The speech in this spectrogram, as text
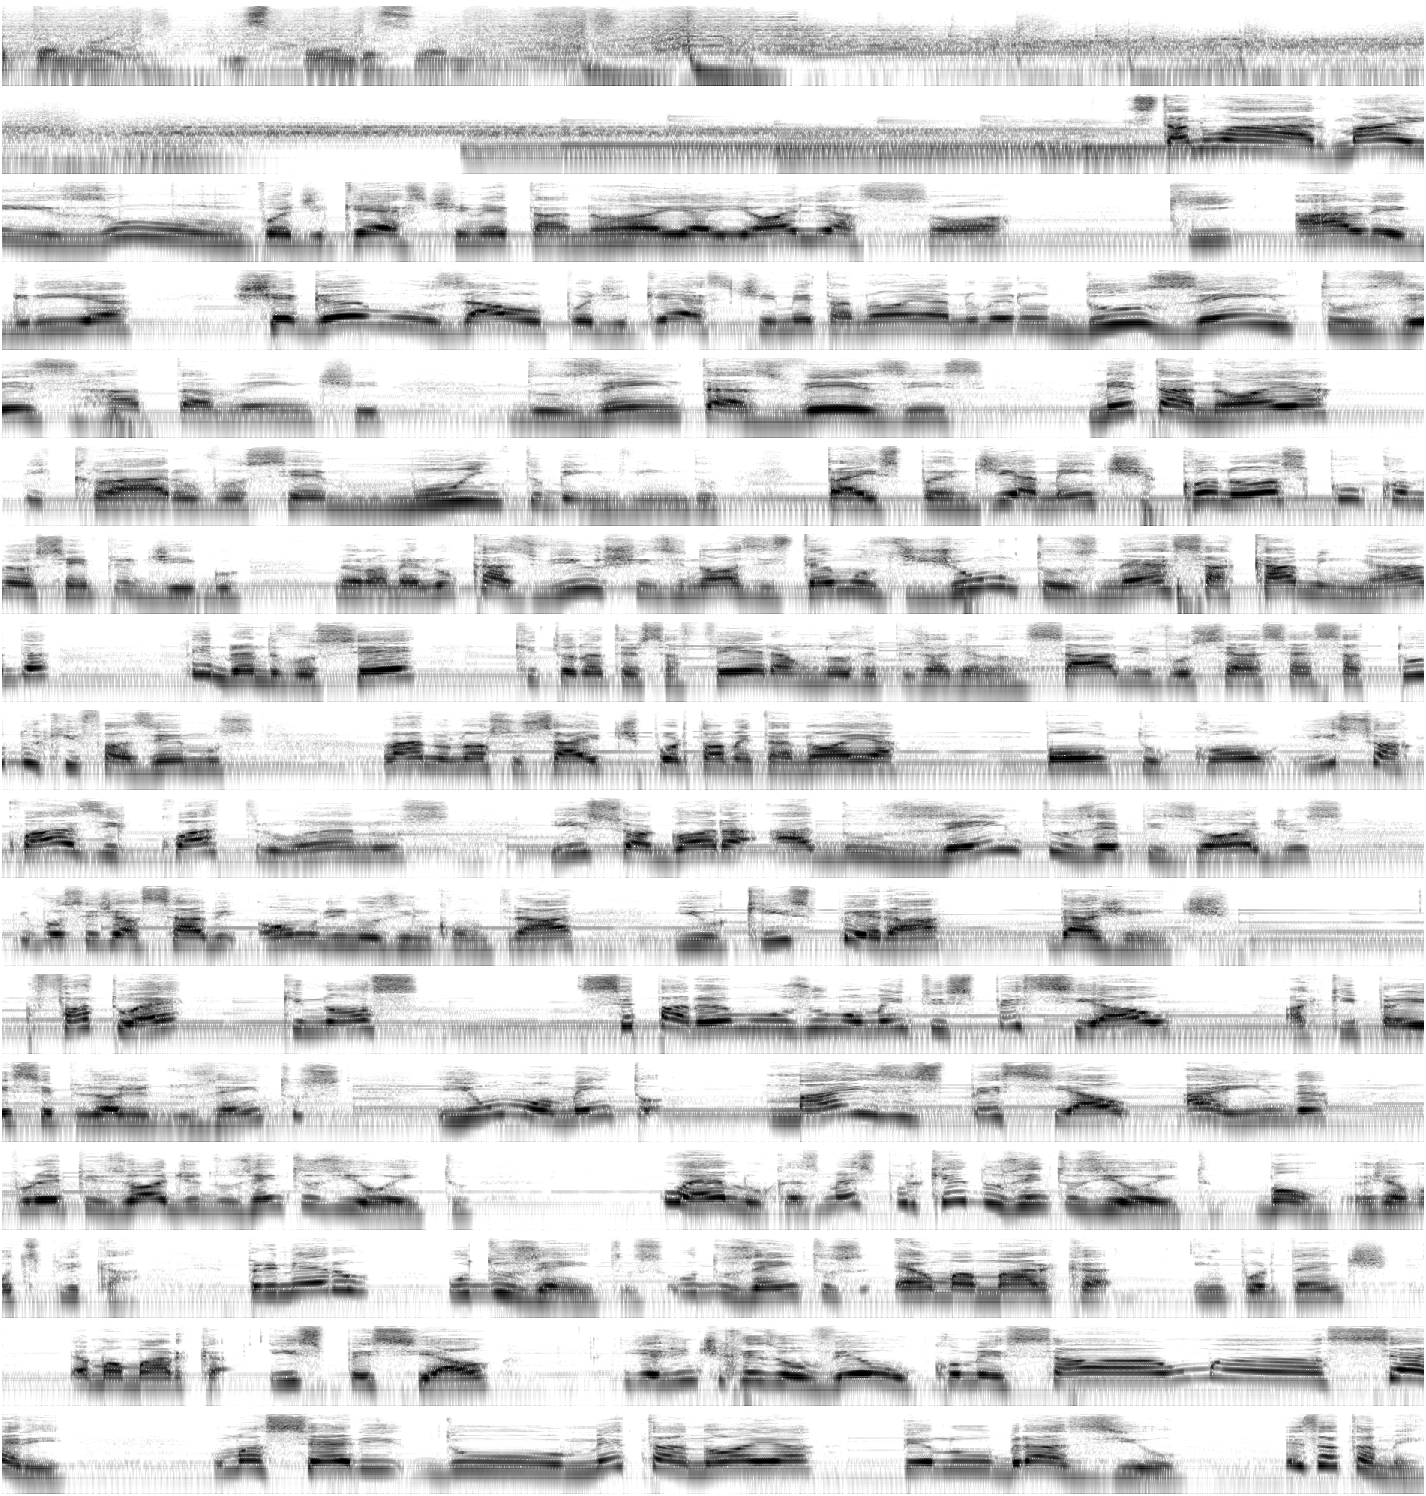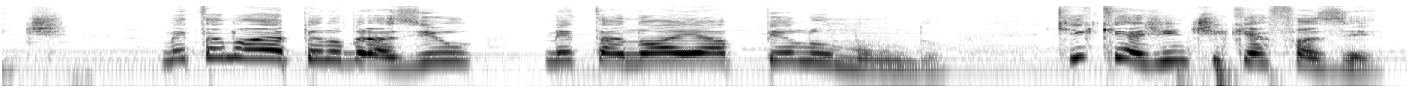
Metanoia. Expanda sua mente. Está no ar mais um podcast Metanoia e olha só que alegria! Chegamos ao podcast Metanoia número 200, exatamente 200 vezes Metanoia. E claro, você é muito bem-vindo para expandir a mente conosco, como eu sempre digo. Meu nome é Lucas Vilches e nós estamos juntos nessa caminhada. Lembrando você que toda terça-feira um novo episódio é lançado e você acessa tudo o que fazemos lá no nosso site portalmetanoia.com. Isso há quase quatro anos, isso agora há 200 episódios e você já sabe onde nos encontrar e o que esperar da gente. Fato é que nós separamos um momento especial aqui para esse episódio 200 e um momento mais especial ainda para o episódio 208. Ué, Lucas, mas por que 208? Bom, eu já vou te explicar. Primeiro, o 200. O 200 é uma marca importante, é uma marca especial e a gente resolveu começar uma série, uma série do Metanoia pelo Brasil. Exatamente. Metanoia pelo Brasil, metanoia pelo mundo. Que, que a gente quer fazer?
